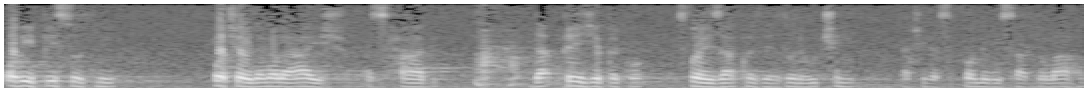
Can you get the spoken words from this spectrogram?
ovi prisutni počeli da mole Ajšu, ashabi, da pređe preko svoje zaklade, da to ne učini, znači da se pomiri sa Abdullahom.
